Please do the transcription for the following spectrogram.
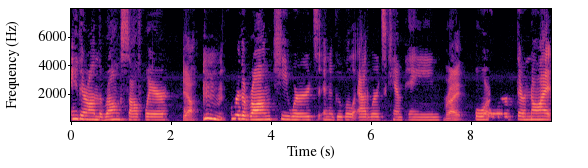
either on the wrong software yeah. or the wrong keywords in a Google AdWords campaign. Right. Or they're not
